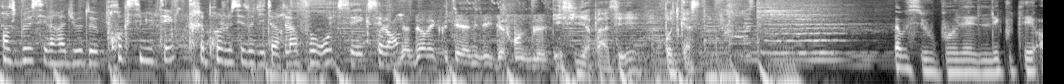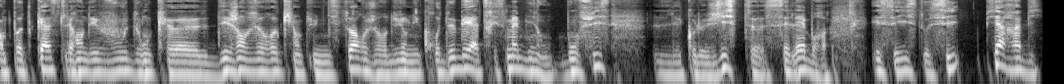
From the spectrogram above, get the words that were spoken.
France Bleu, c'est une radio de proximité, très proche de ses auditeurs. L'inforoute, c'est excellent. J'adore écouter la musique de France Bleu. Et s'il n'y a pas assez, podcast. Ça aussi, vous pouvez l'écouter en podcast. Les rendez-vous donc euh, des gens heureux qui ont une histoire. Aujourd'hui, au micro de Béatrice Mabinon, bon fils, l'écologiste célèbre, essayiste aussi, Pierre Rabhi.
